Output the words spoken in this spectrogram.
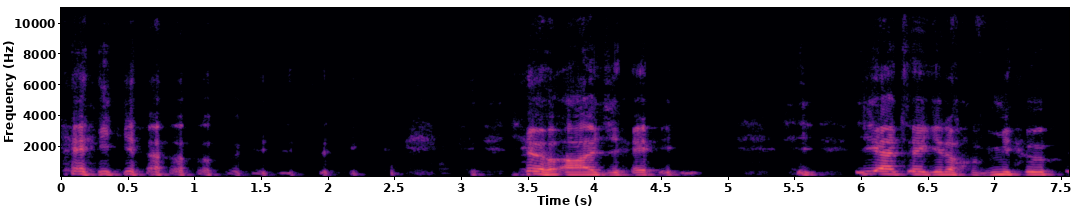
Hey, yo. yo, RJ. You gotta take it off mute.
